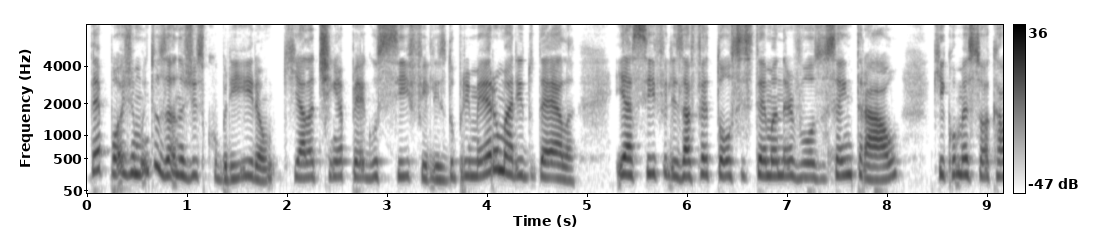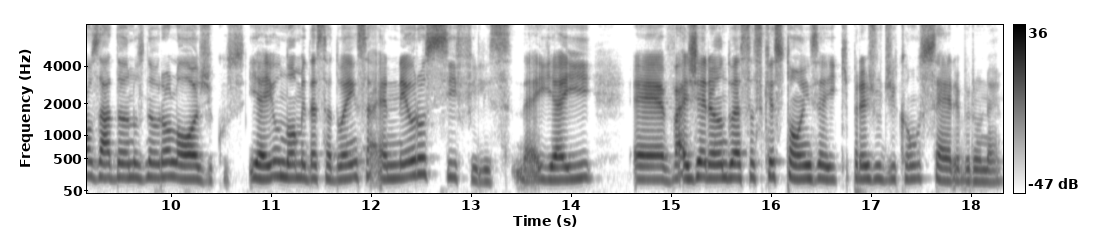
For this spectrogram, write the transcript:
Depois de muitos anos, descobriram que ela tinha pego sífilis do primeiro marido dela. E a sífilis afetou o sistema nervoso central, que começou a causar danos neurológicos. E aí o nome dessa doença é neurosífilis, né? E aí é, vai gerando essas questões aí que prejudicam o cérebro, né?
